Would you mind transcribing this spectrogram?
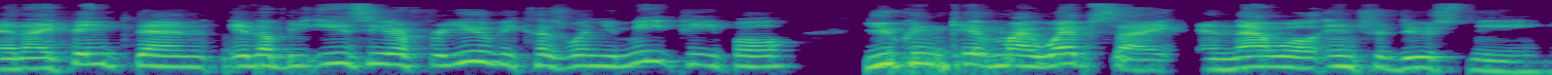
and I think then it'll be easier for you because when you meet people, you can give my website and that will introduce me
